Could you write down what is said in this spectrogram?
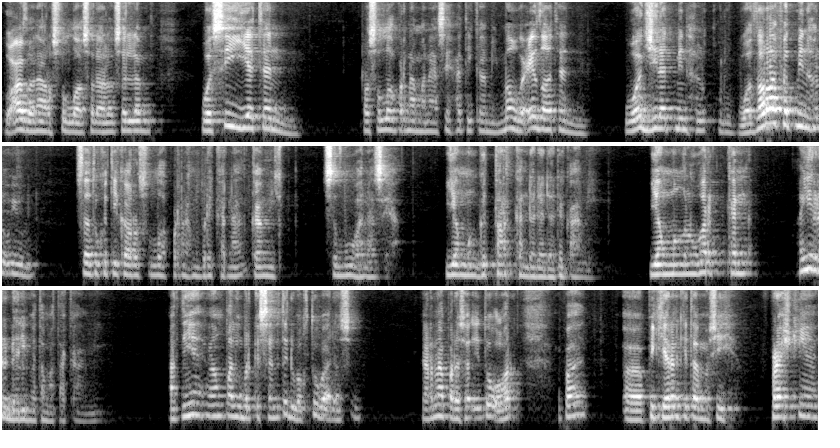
Wa'azana Rasulullah sallallahu alaihi wasallam wasiyatan. Rasulullah pernah menasihati kami mau'izatan wajilat minhal qulub wa dharafat minhal uyun. Satu ketika Rasulullah pernah memberikan kami sebuah nasihat yang menggetarkan dada-dada kami, yang mengeluarkan air dari mata-mata kami. Artinya yang paling berkesan itu di waktu pada subuh. Karena pada saat itu orang apa uh, pikiran kita masih freshnya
